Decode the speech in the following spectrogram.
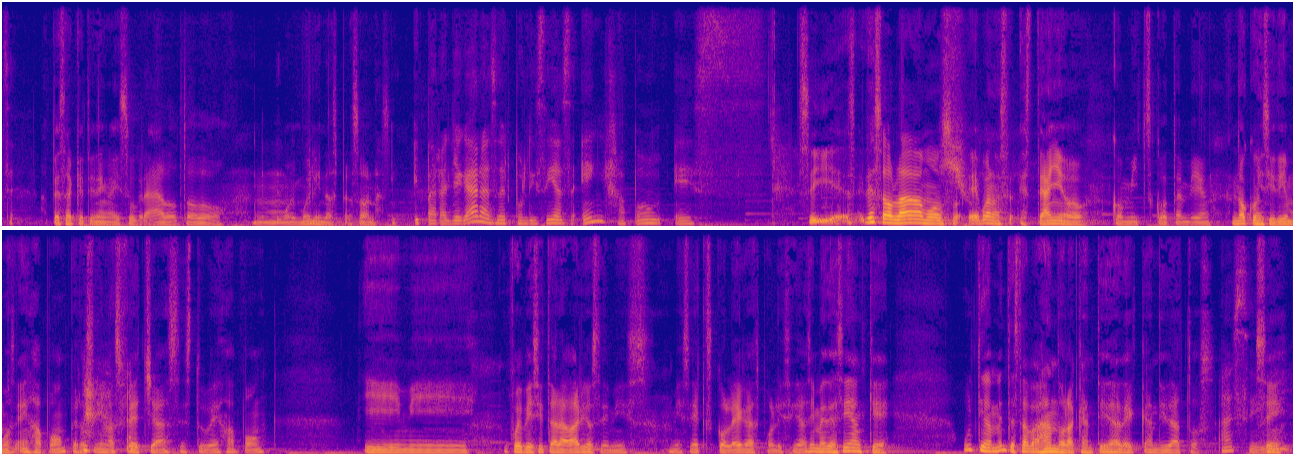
Sí. A pesar que tienen ahí su grado, todo, muy, muy lindas personas. Y para llegar a ser policías en Japón es... Sí, de eso hablábamos, eh, bueno, es- este año con Mitsuko también. No coincidimos en Japón, pero sí en las fechas estuve en Japón. Y mi, fue a visitar a varios de mis, mis ex colegas policías y me decían que últimamente está bajando la cantidad de candidatos. Ah, sí. Sí.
